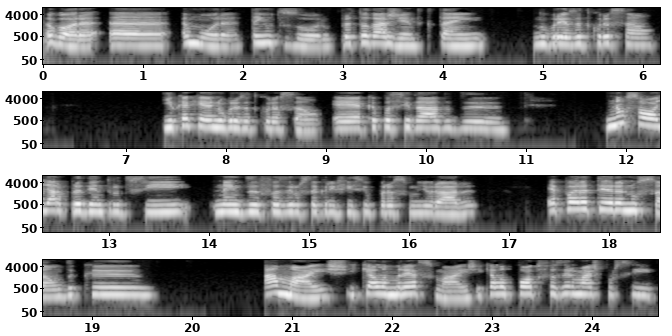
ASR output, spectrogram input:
Agora, a, a moura tem o tesouro para toda a gente que tem nobreza de coração. E o que é que é a nobreza de coração? É a capacidade de não só olhar para dentro de si, nem de fazer o sacrifício para se melhorar, é para ter a noção de que há mais e que ela merece mais e que ela pode fazer mais por si.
